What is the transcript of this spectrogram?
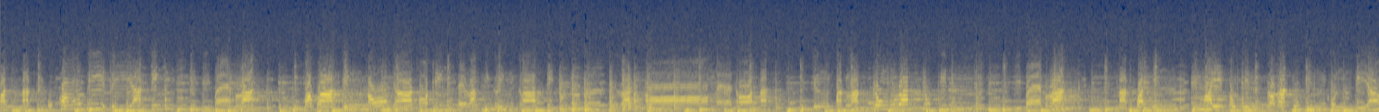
มันหนักอกของพี่เสียจริงที่แบกรัก มาฝากจริงน้องอย่าทอดทิ้งให้รักที่กลิ้งกลาดติดรักน้องแน่นอนนัก จึงปักหลักลงรักยุกิน ที่แบกรักหนักกว่าหินที่ไม่ทวินเพราะรักยุกินคนเดียว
